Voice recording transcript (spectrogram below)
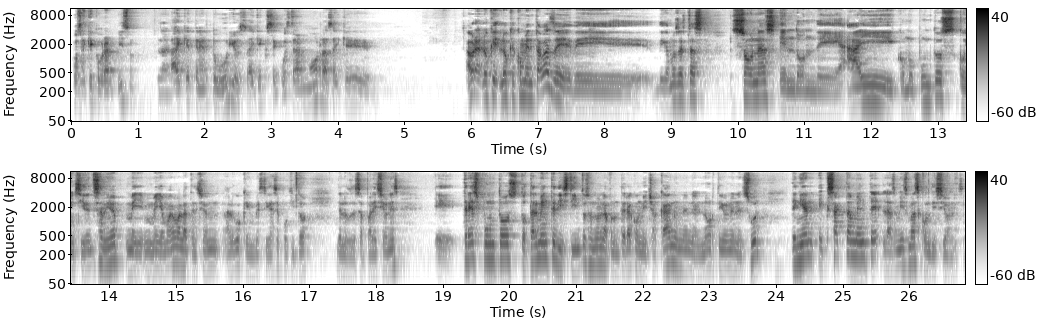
Pues hay que cobrar piso. Hay que tener tuburios, hay que secuestrar morras, hay que... Ahora, lo que, lo que comentabas de, de, digamos, de estas zonas en donde hay como puntos coincidentes, a mí me llamaba la atención algo que investigué hace poquito de las desapariciones. Eh, tres puntos totalmente distintos, uno en la frontera con Michoacán, uno en el norte y uno en el sur, tenían exactamente las mismas condiciones.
